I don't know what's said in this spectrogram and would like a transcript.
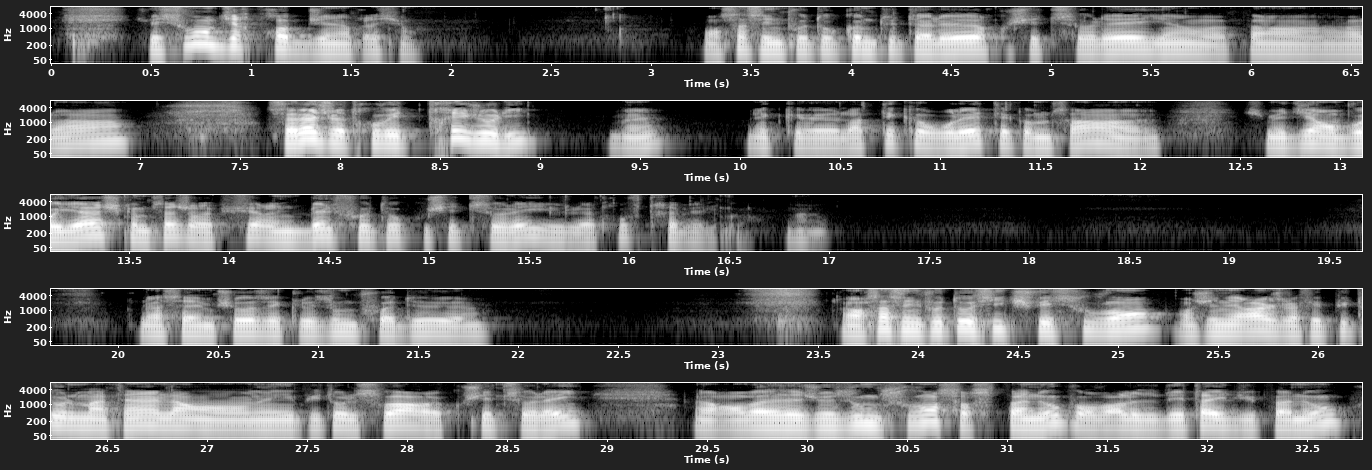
Je vais souvent dire propre, j'ai l'impression. Bon, ça c'est une photo comme tout à l'heure, coucher de soleil, hein, pas, voilà. Celle-là, je la trouvais très jolie. Hein avec la tech roulette comme ça. Euh, je me dis en voyage, comme ça, j'aurais pu faire une belle photo couchée de soleil. Je la trouve très belle. Là, c'est la même chose avec le zoom x2. Hein. Alors ça, c'est une photo aussi que je fais souvent. En général, je la fais plutôt le matin. Là, on est plutôt le soir, euh, couché de soleil. Alors, on va, je zoome souvent sur ce panneau pour voir le détail du panneau.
